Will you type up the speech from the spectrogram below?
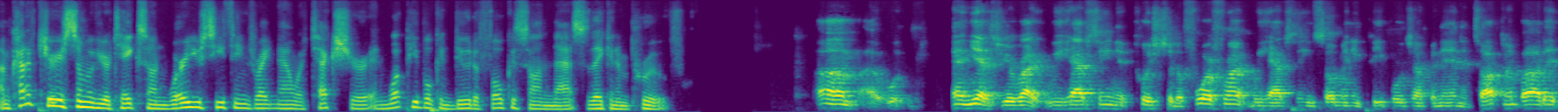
I'm kind of curious some of your takes on where you see things right now with texture and what people can do to focus on that so they can improve. Um, and yes, you're right. We have seen it pushed to the forefront. We have seen so many people jumping in and talking about it,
